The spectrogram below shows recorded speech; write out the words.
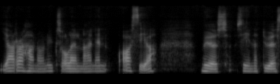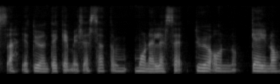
Ja rahan on yksi olennainen asia myös siinä työssä ja työn tekemisessä, että monelle se työ on keino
